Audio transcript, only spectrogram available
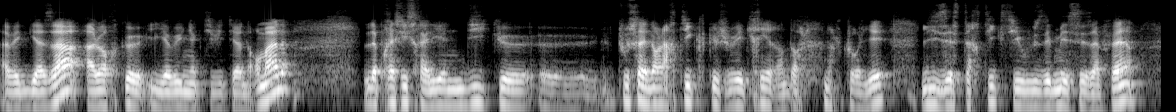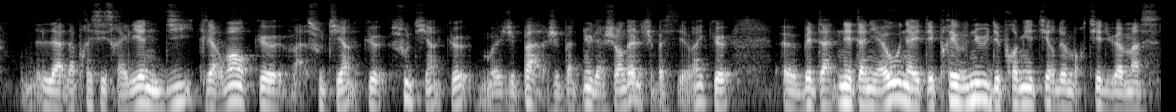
avec Gaza, alors qu'il y avait une activité anormale. La presse israélienne dit que euh, tout ça est dans l'article que je vais écrire dans, dans, le courrier. Lisez cet article si vous aimez ces affaires. La, presse israélienne dit clairement que soutient que soutient que moi j'ai pas j'ai pas tenu la chandelle. Je sais pas si c'est vrai que euh, Netanyahou n'a été prévenu des premiers tirs de mortier du Hamas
